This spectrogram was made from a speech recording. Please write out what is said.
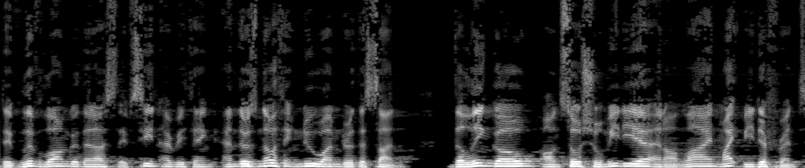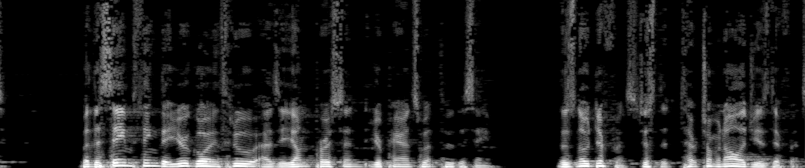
they've lived longer than us, they've seen everything, and there's nothing new under the sun. The lingo on social media and online might be different, but the same thing that you're going through as a young person, your parents went through the same. There's no difference. Just the ter- terminology is different.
